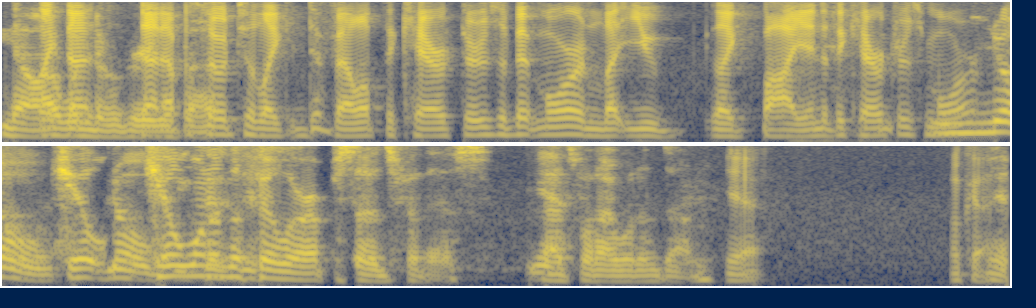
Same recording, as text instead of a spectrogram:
no, I like wouldn't that, agree that with episode to like develop the characters a bit more and let you like buy into the characters more. No. Kill, no, kill one of the there's- filler episodes for this. Yeah. That's what I would have done. Yeah. Okay. Yeah.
